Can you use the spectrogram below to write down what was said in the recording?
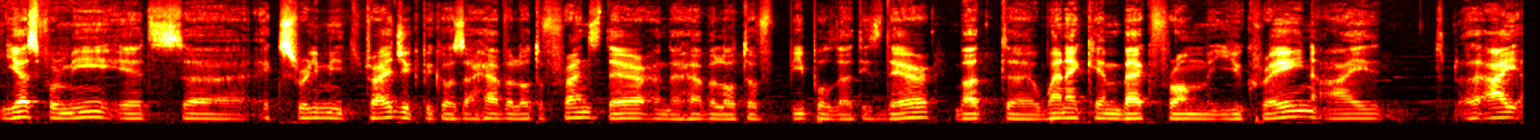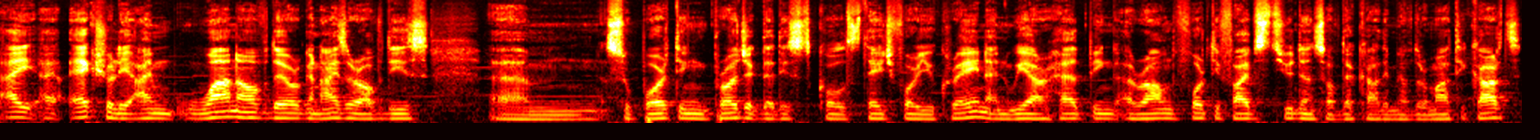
yes, for me it's uh, extremely tragic because I have a lot of friends there and I have a lot of people that is there. But uh, when I came back from Ukraine, I I, I, actually I'm one of the organizer of this um, supporting project that is called Stage for Ukraine, and we are helping around 45 students of the Academy of Dramatic Arts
